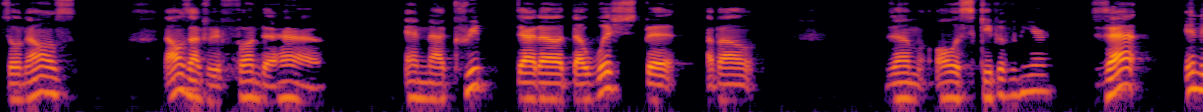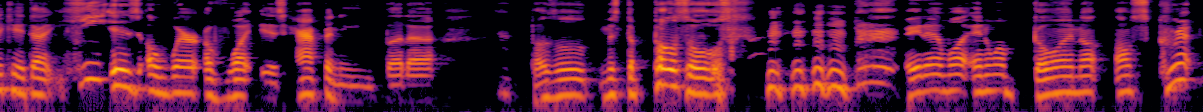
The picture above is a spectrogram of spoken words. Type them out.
So that was that was actually fun to have. And that creep that uh that wish bit about them all escaping from here, that indicate that he is aware of what is happening, but uh Puzzle Mr. Puzzles he didn't want anyone going off, script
